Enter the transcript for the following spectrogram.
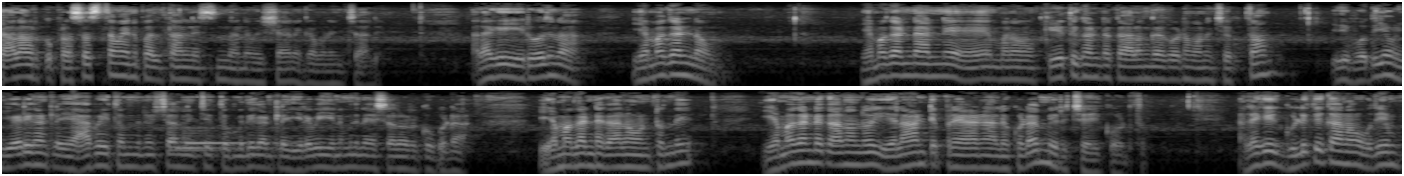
చాలా వరకు ప్రశస్తమైన ఫలితాలను ఇస్తుందన్న విషయాన్ని గమనించాలి. అలాగే ఈ రోజున యమగండం యమగండాన్నే మనం కేతుగంట కాలంగా కూడా మనం చెప్తాం. ఇది ఉదయం ఏడు గంటల యాభై తొమ్మిది నిమిషాల నుంచి తొమ్మిది గంటల ఇరవై ఎనిమిది నిమిషాల వరకు కూడా యమగండ కాలం ఉంటుంది. యమగండ కాలంలో ఎలాంటి ప్రయాణాలు కూడా మీరు చేయకూడదు. అలాగే గుళిక కాలం ఉదయం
